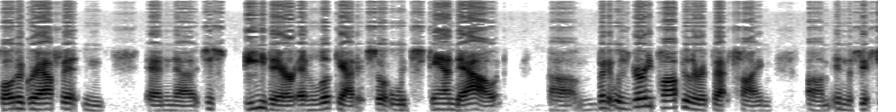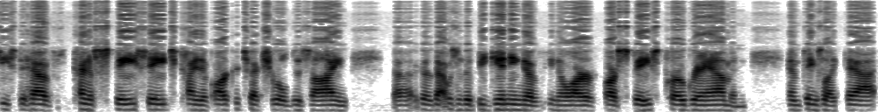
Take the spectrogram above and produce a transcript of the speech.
photograph it and and uh, just be there and look at it so it would stand out. Um, but it was very popular at that time um, in the 50s to have kind of space age kind of architectural design. Uh, that was the beginning of you know our, our space program and, and things like that.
